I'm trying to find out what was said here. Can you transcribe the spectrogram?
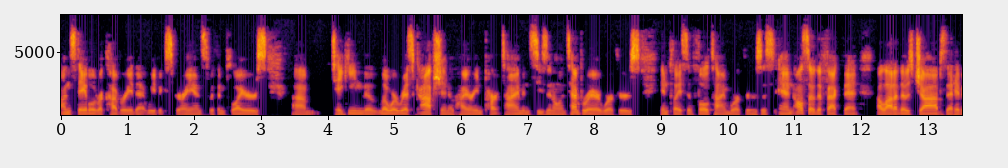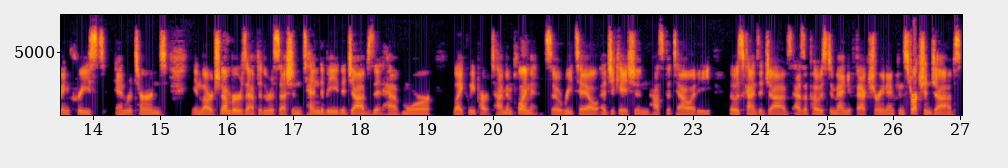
unstable recovery that we've experienced with employers um, taking the lower risk option of hiring part-time and seasonal and temporary workers in place of full-time workers. And also the fact that a lot of those jobs that have increased and returned in large numbers after the recession tend to be the jobs that have more likely part-time employment. So retail education hospitality those kinds of jobs as opposed to manufacturing and construction jobs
